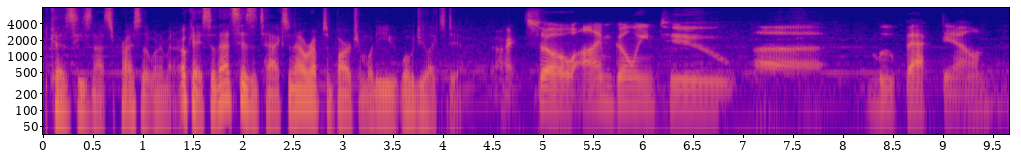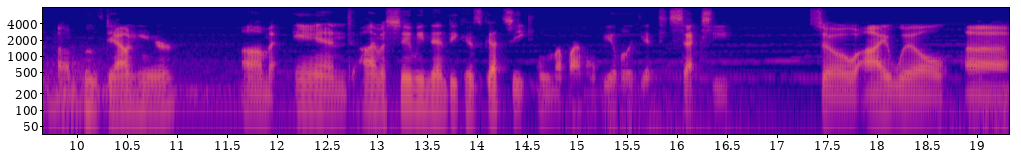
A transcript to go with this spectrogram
because he's not surprised that it wouldn't matter. Okay, so that's his attack. So now we're up to Bartram. What do you? What would you like to do? All right, so I'm going to uh, move back down, uh, move down here, um, and I'm assuming then because Gutsy came up, I won't be able to get to Sexy, so I will uh,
